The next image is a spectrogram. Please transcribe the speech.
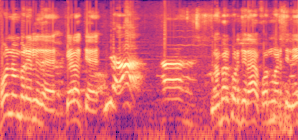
ಫೋನ್ ನಂಬರ್ ಎಲ್ಲಿದೆ? ಕೇಳಕ್ಕೆ. ನಂಬರ್ ಕೊಡ್ತೀರಾ? ಫೋನ್ ಮಾಡ್ತೀನಿ.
